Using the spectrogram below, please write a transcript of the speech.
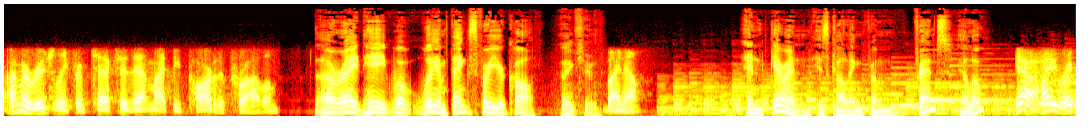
I'm originally from Texas. That might be part of the problem. All right. Hey, well, William, thanks for your call. Thank you. Bye now. And Karen is calling from France. Hello. Yeah, hi, Rick.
